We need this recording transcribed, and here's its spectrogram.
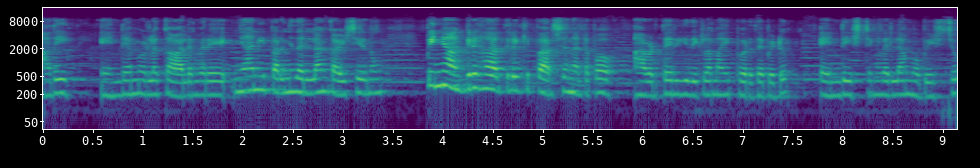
അതെ എന്റെ അമ്മയുള്ള കാലം വരെ ഞാൻ ഈ പറഞ്ഞതെല്ലാം കഴിച്ചിരുന്നു. പിന്നെ അഗ്രഹാരത്തിലേക്ക് പറിച്ചു നട്ടപ്പോൾ അവിടുത്തെ രീതികളുമായി പൊരുത്തപ്പെട്ടു. എന്റെ ഇഷ്ടങ്ങളെല്ലാം ഉപേക്ഷിച്ചു.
